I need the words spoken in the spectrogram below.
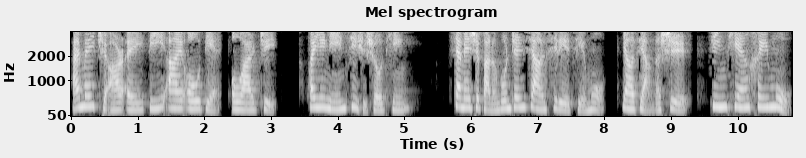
m h r a d i o 点 o r g。欢迎您继续收听。下面是法轮功真相系列节目，要讲的是惊天黑幕：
